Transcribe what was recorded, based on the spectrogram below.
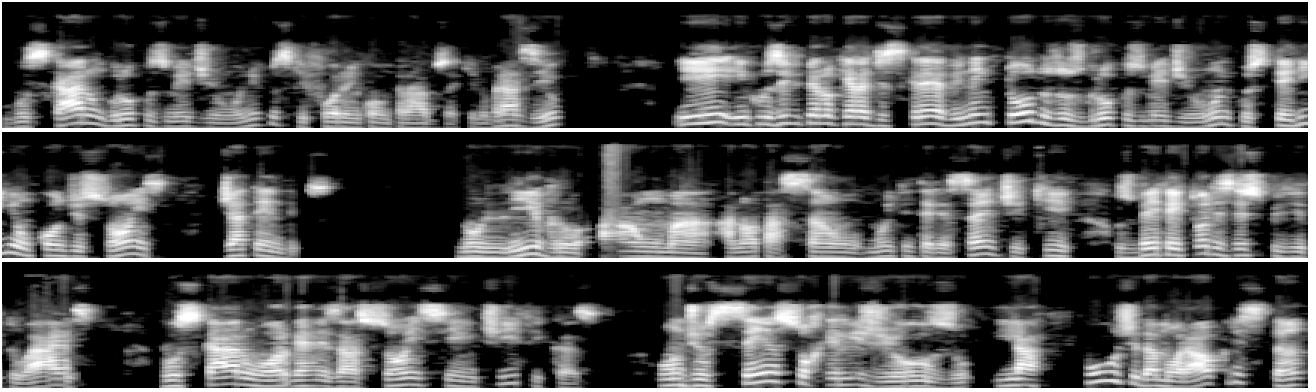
buscaram grupos mediúnicos que foram encontrados aqui no Brasil, e, inclusive, pelo que ela descreve, nem todos os grupos mediúnicos teriam condições de atendê-los. No livro há uma anotação muito interessante que os benfeitores espirituais buscaram organizações científicas onde o senso religioso e a fúlgida moral cristã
